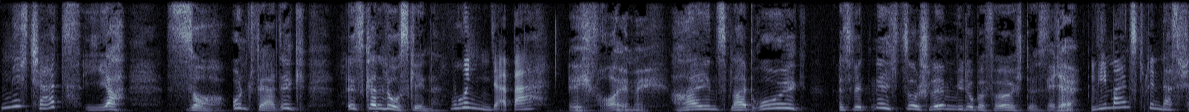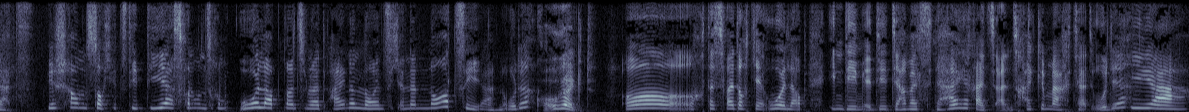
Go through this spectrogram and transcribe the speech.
Nicht, Schatz? Ja, so, und fertig. Es kann losgehen. Wunderbar. Ich freue mich. Heinz, bleib ruhig. Es wird nicht so schlimm, wie du befürchtest. Bitte? Wie meinst du denn das, Schatz? Wir schauen uns doch jetzt die Dias von unserem Urlaub 1991 an der Nordsee an, oder? Korrekt. Och, das war doch der Urlaub, in dem er dir damals den Heiratsantrag gemacht hat, oder? Ja.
